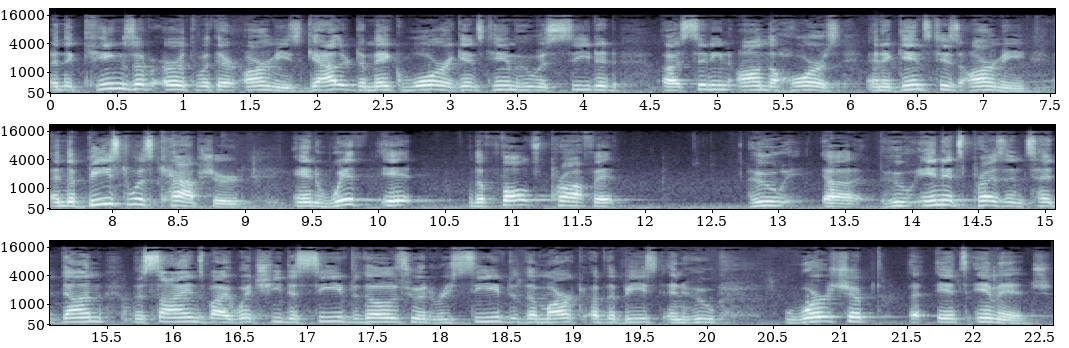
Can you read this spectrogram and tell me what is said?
and the kings of earth with their armies gathered to make war against him who was seated, uh, sitting on the horse, and against his army. And the beast was captured, and with it the false prophet who, uh, who in its presence had done the signs by which he deceived those who had received the mark of the beast and who worshipped uh, its image.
